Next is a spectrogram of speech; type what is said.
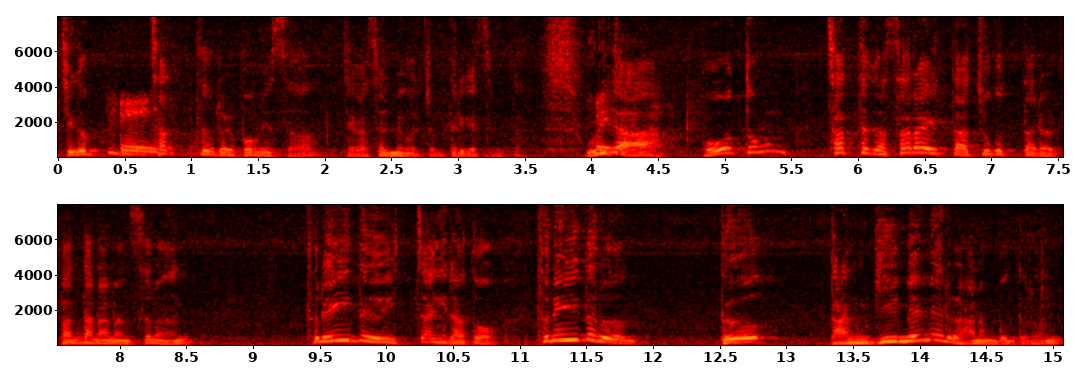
지금 네. 차트를 보면서 제가 설명을 좀 드리겠습니다. 우리가 보통 차트가 살아있다 죽었다를 판단하는 선은 트레이드 입장이라도 트레이더는 더 단기 매매를 하는 분들은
